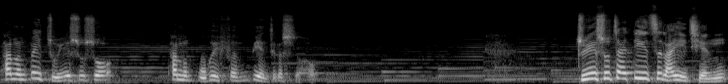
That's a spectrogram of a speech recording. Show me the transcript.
他们被主耶稣说，他们不会分辨这个时候。主耶稣在第一次来以前，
